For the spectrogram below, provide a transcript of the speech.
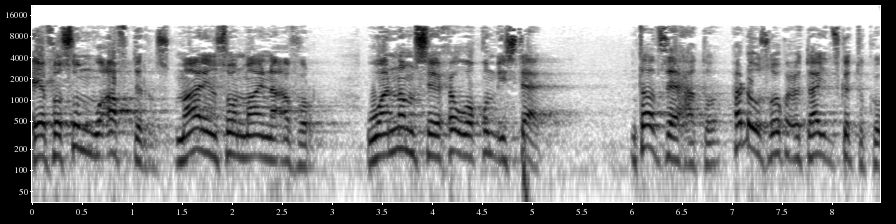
Ee fasum waaftir maalin soon maalina afur. Wanam seexo waqum istaag intaad seexato hadhow soo kaxo taajid iska tuko.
